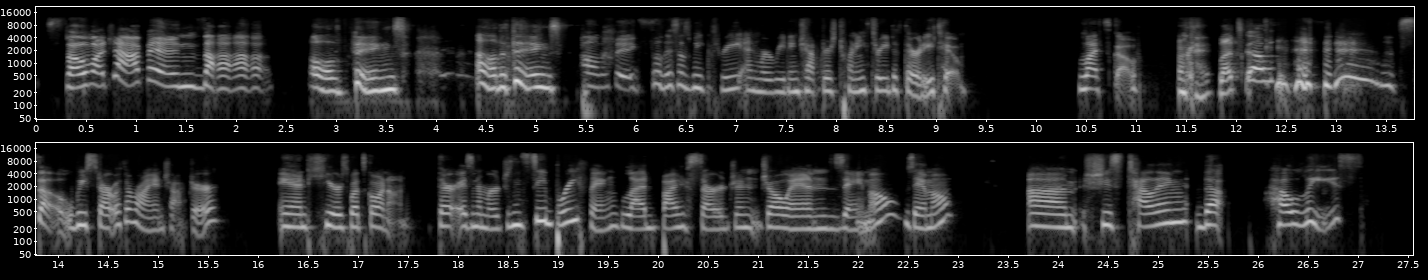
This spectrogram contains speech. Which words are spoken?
so much happens. Uh, All the things. All the things. all the things. So this is week three, and we're reading chapters twenty-three to thirty-two. Let's go. Okay. Let's go. so we start with a Ryan chapter, and here's what's going on. There is an emergency briefing led by Sergeant Joanne Zamo. Zamo. Um, she's telling the police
